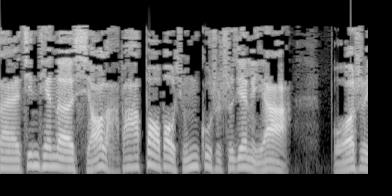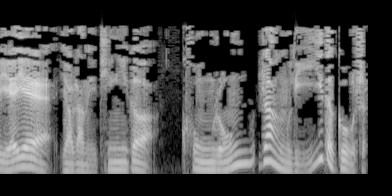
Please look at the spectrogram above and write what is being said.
在今天的小喇叭抱抱熊故事时间里呀，博士爷爷要让你听一个孔融让梨的故事。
